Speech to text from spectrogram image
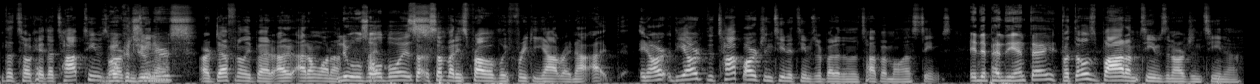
That's okay. The top teams in Boca Argentina Juniors? are definitely better. I, I don't want to. Newell's Old Boys? somebody's probably freaking out right now. I, in our, the the top Argentina teams are better than the top MLS teams, Independiente, but those bottom teams in Argentina,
